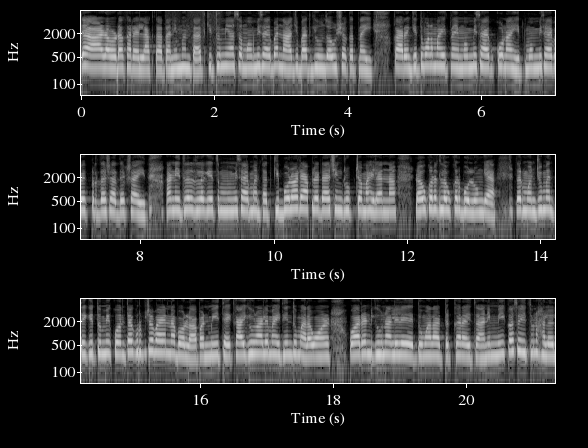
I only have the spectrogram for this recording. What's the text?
त्या आडाओरडा करायला लागतात आणि म्हणतात की तुम्ही असं मम्मी साहेबांना अजिबात घेऊन जाऊ शकत नाही. कारण की तुम्हाला माहीत नाही मम्मी साहेब कोण आहेत. मम्मी साहेब एक प्रदेशाध्यक्ष आहेत. आणि तर लगेच मम्मी साहेब म्हणतात की बोला रे आपल्या डॅशिंग ग्रुपच्या महिलांना लवकरात लवकर बोलून घ्या. तर मंजू म्हणते की तुम्ही कोणत्या ग्रुपच्या बायांना बोला? पण मी इथे काय घेऊन आले माहिती आहे? तुम्हाला वॉ वॉरंट घेऊन आलेले तुम्हाला अटक करायचं आणि मी कसं इथून हलल?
